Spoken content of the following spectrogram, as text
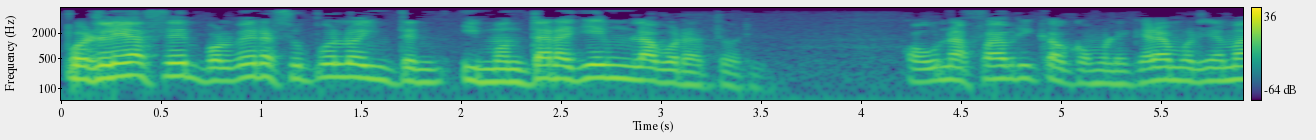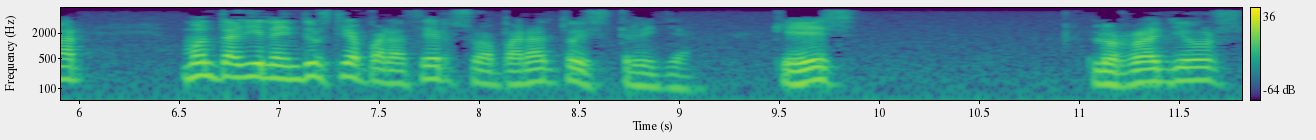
pues le hace volver a su pueblo y montar allí un laboratorio, o una fábrica, o como le queramos llamar, monta allí la industria para hacer su aparato estrella, que es los rayos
